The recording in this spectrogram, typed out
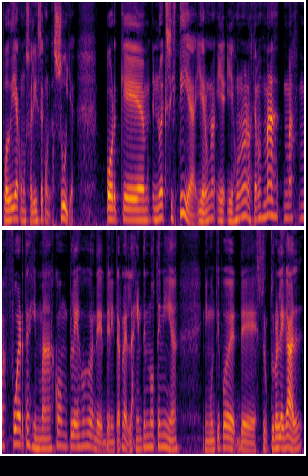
podía como salirse con la suya. Porque no existía y, era una, y, y es uno de los temas más, más, más fuertes y más complejos de- del Internet. La gente no tenía ningún tipo de, de estructura legal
